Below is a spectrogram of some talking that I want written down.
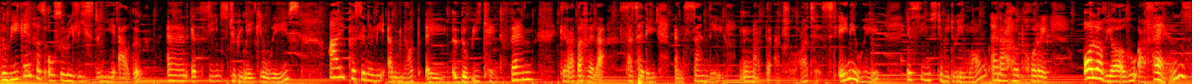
The Weeknd has also released a new album and it seems to be making waves. I personally am not a The weekend fan. Kirata fela Saturday and Sunday, not the actual artist. Anyway, it seems to be doing well, and I hope Hore, all of y'all who are fans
